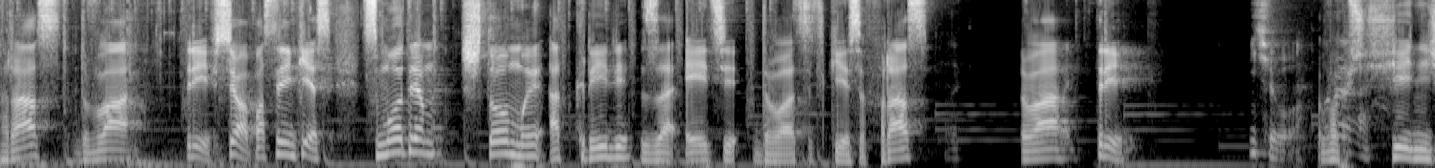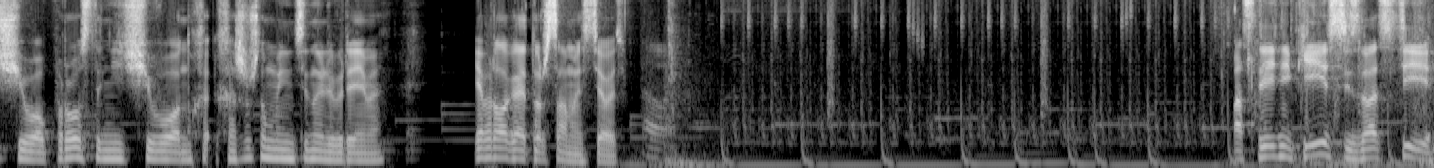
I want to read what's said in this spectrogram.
Раз, два, три. Все, последний кейс. Смотрим, что мы открыли за эти 20 кейсов. Раз, два, три. Ничего. Вообще ничего, просто ничего. Ну, хорошо, что мы не тянули время. Я предлагаю то же самое сделать. Давай. Последний кейс из 20.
